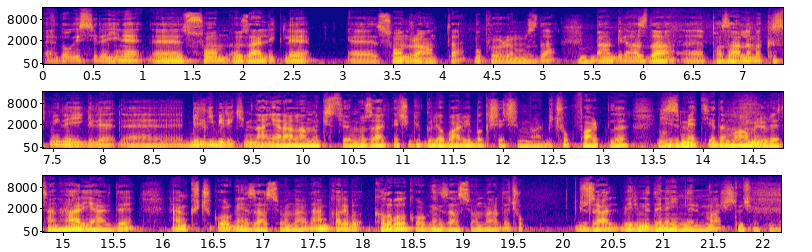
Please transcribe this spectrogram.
E, dolayısıyla yine son özellikle e, son roundda bu programımızda hı hı. ben biraz daha e, pazarlama kısmı ile ilgili e, bilgi birikiminden yararlanmak istiyorum. Özellikle çünkü global bir bakış açım var. Birçok farklı hı. hizmet ya da mamul üreten her yerde hem küçük organizasyonlarda hem kalabalık organizasyonlarda çok güzel, verimli deneyimlerim var. Teşekkürler.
